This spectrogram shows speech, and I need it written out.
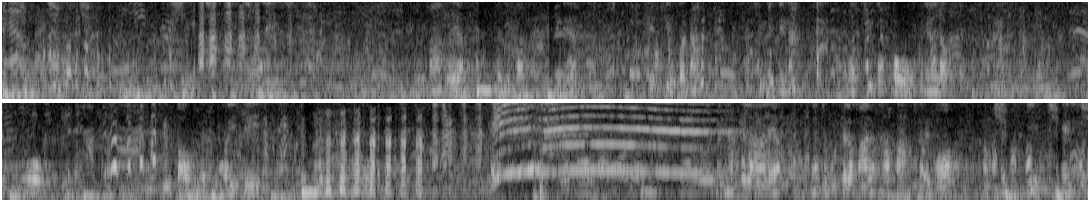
แล้วอุ้ยสวยมากเลยอะแต่นี้ก็เดี๋ยวนะเขียนคิ้วก่อนนะคิ้วนิดนึงนะเพราะว่าคิ้วต้องโก่งไม่ให้เราโอ้คิ้วต่อซะด้วยสิโอ้โหไม่ทัน เวลาแล้วราชบุตรจะละมาแล้วทาปากอีกหน่อยพอทำมาไม่นี่เพลงมด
